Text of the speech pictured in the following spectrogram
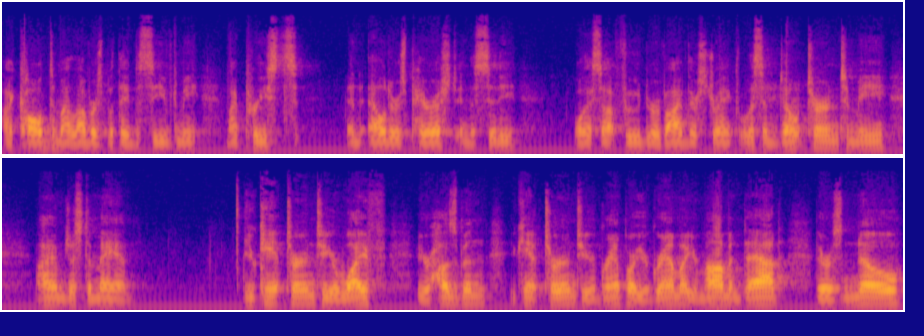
I called to my lovers, but they deceived me. My priests and elders perished in the city while they sought food to revive their strength. Listen, don't turn to me I am just a man. You can't turn to your wife, your husband. You can't turn to your grandpa or your grandma, your mom and dad. There is no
